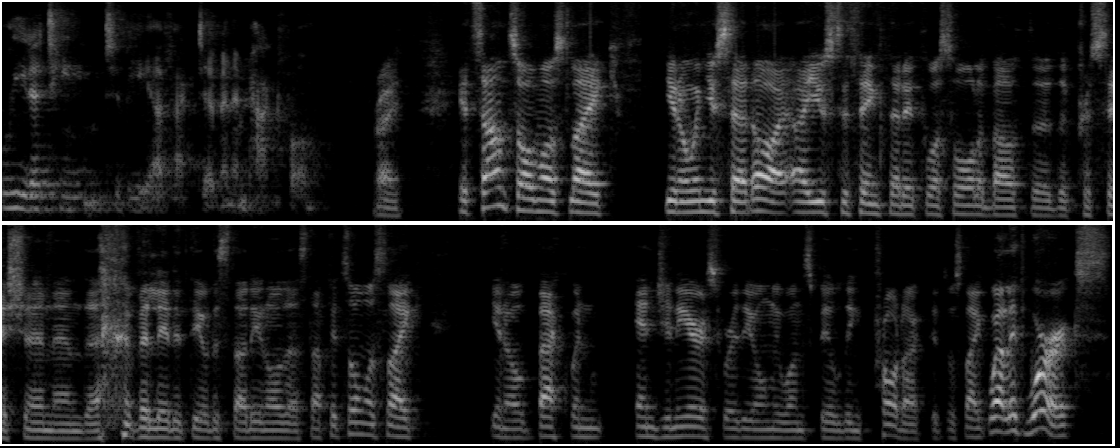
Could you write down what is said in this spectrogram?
lead a team to be effective and impactful. Right. It sounds almost like you know when you said oh I, I, used to think that it was all about the the precision and the validity of the study and all that stuff it's almost like you know back when engineers were the only ones building product. It was like well it works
